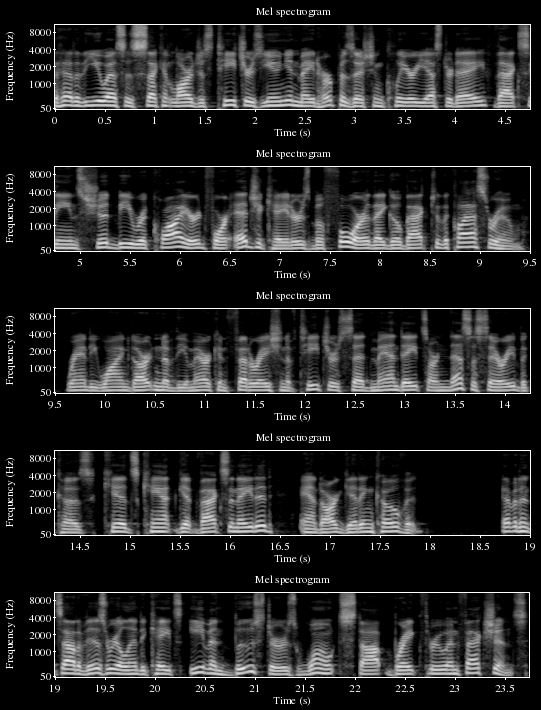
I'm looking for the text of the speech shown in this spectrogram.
The head of the U.S.'s second largest teachers union made her position clear yesterday. Vaccines should be required for educators before they go back to the classroom. Randi Weingarten of the American Federation of Teachers said mandates are necessary because kids can't get vaccinated and are getting COVID. Evidence out of Israel indicates even boosters won't stop breakthrough infections.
